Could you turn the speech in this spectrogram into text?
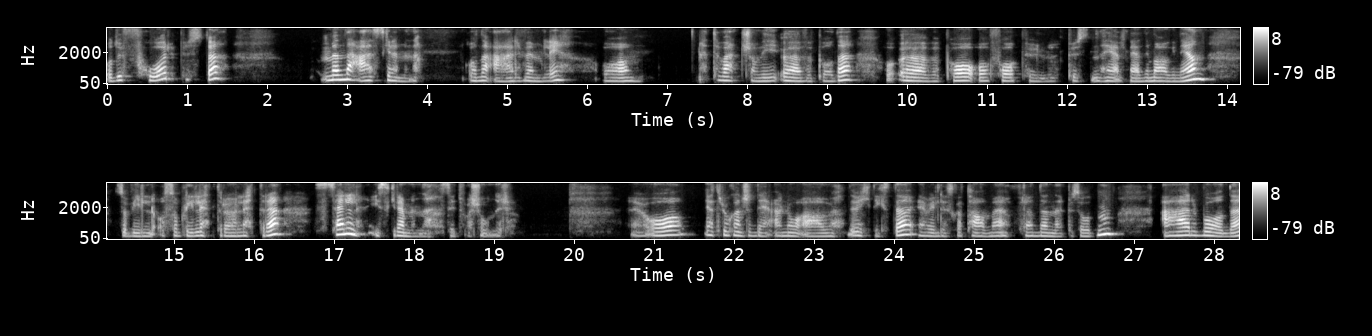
og du får puste. Men det er skremmende, og det er vemmelig. Og etter hvert som vi øver på det, og øver på å få pusten helt ned i magen igjen, så vil det også bli lettere og lettere, selv i skremmende situasjoner. Og jeg tror kanskje det er noe av det viktigste jeg vil du skal ta med fra denne episoden, er både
